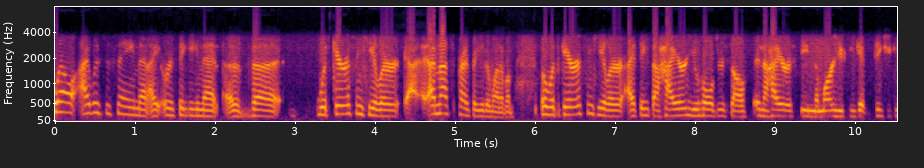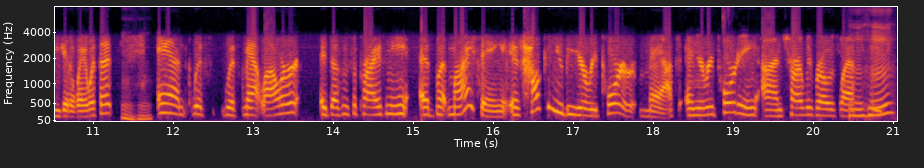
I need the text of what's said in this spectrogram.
Well, I was just saying that I or thinking that uh, the with Garrison Keillor, I, I'm not surprised by either one of them. But with Garrison Keillor, I think the higher you hold yourself in the higher esteem, the more you can get think you can get away with it. Mm-hmm. And with with Matt Lauer, it doesn't surprise me. Uh, But my thing is, how can you be your reporter, Matt, and you're reporting on Charlie Rose last Mhm. week?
